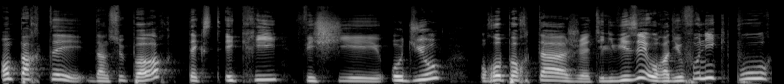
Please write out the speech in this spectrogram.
On partait d'un support, texte écrit, fichier audio, reportage télévisé ou radiophonique pour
